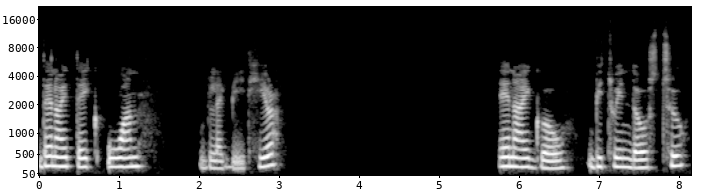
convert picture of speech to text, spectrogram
Then I take one black bead here and I go between those two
